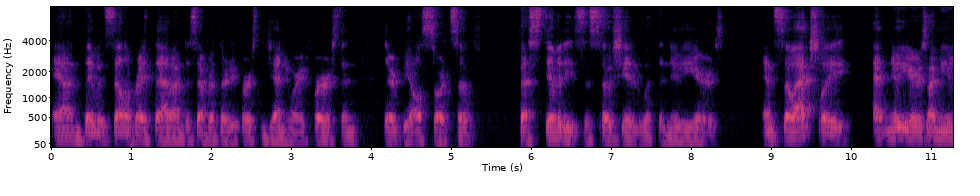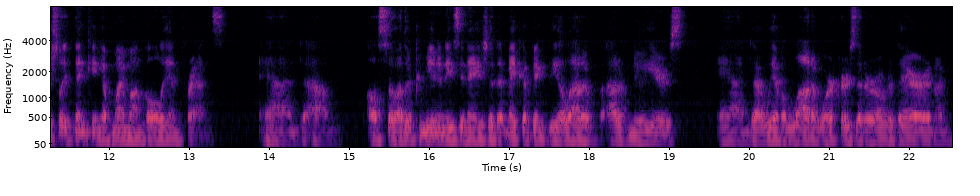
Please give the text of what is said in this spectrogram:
And they would celebrate that on December 31st and January 1st. And there'd be all sorts of festivities associated with the New Year's. And so, actually, at New Year's, I'm usually thinking of my Mongolian friends and um, also other communities in Asia that make a big deal out of out of New Year's and uh, we have a lot of workers that are over there. And I'm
